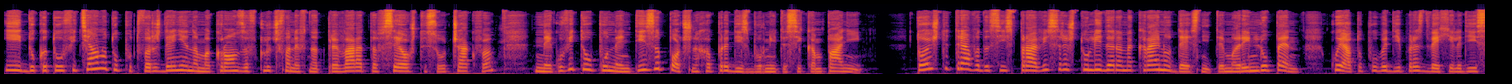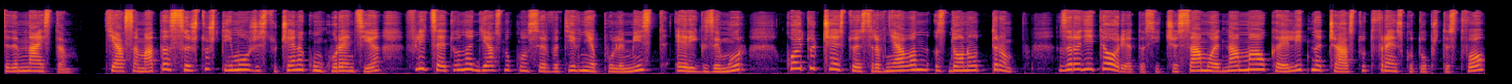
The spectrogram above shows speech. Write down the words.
И докато официалното потвърждение на Макрон за включване в надпреварата все още се очаква, неговите опоненти започнаха предизборните си кампании. Той ще трябва да се изправи срещу лидера на крайно десните Марин Люпен, която победи през 2017. Тя самата също ще има ожесточена конкуренция в лицето на дясно-консервативния полемист Ерик Земур, който често е сравняван с Доналд Тръмп, заради теорията си, че само една малка елитна част от френското общество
